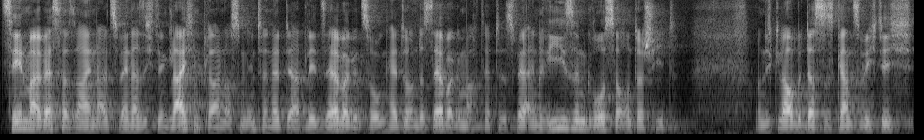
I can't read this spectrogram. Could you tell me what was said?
zehnmal besser sein, als wenn er sich den gleichen Plan aus dem Internet der Athlet selber gezogen hätte und das selber gemacht hätte. Es wäre ein riesengroßer Unterschied. Und ich glaube, das ist ganz wichtig,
